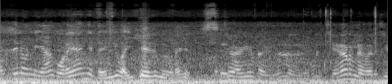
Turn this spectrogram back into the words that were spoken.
അതിനുണ്ട് ഞാൻ കുറയാഞ്ഞിട്ട് എനിക്ക് വൈകായിരുന്നു ഇവിടെ ചേറല്ലേ വരച്ച്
